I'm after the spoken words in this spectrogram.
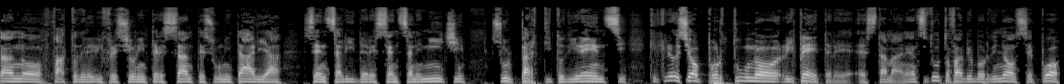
hanno fatto delle riflessioni interessanti su un'Italia senza leader e senza nemici, sul partito di Renzi, che credo sia opportuno ripetere eh, stamane. Anzitutto Fabio Bordignon, se può,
